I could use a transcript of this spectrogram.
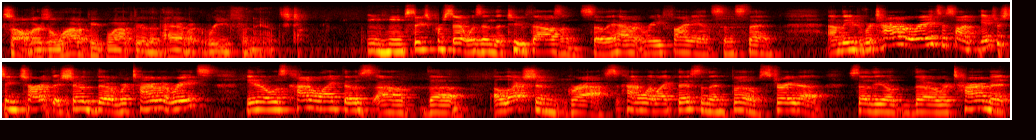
So there's a lot of people out there that haven't refinanced. Mm-hmm. 6% was in the 2000s, so they haven't refinanced since then. Um, the retirement rates, I saw an interesting chart that showed the retirement rates. You know, it was kind of like those, uh, the election graphs. It kind of went like this and then boom, straight up. So the the retirement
